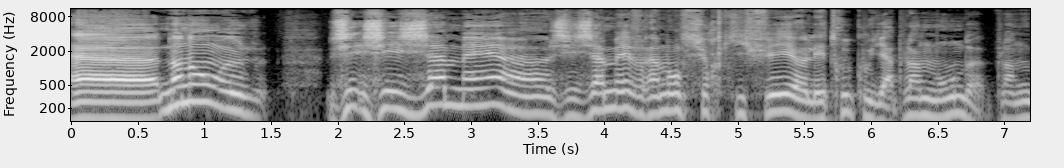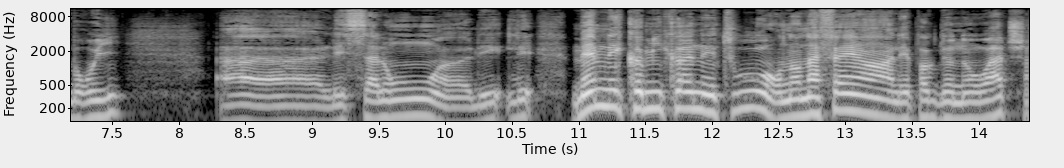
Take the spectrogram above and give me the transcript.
Euh, non, non, euh, j'ai jamais, euh, j'ai jamais vraiment surkiffé euh, les trucs où il y a plein de monde, plein de bruit. les salons, même les Comic Con et tout, on en a fait à l'époque de No Watch.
